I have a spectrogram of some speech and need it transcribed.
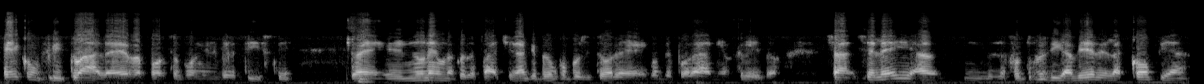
È conflittuale eh, il rapporto con i librettisti, cioè sì. non è una cosa facile, anche per un compositore contemporaneo, credo. Cioè, se lei ha la fortuna di avere la copia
